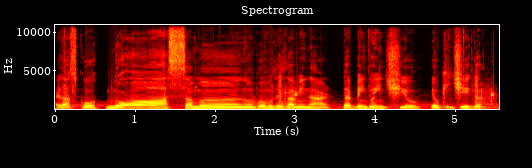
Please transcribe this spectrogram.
Aí lascou. Nossa, mano. Vamos examinar. Isso é bem doentio. Eu que diga.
